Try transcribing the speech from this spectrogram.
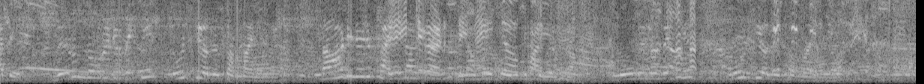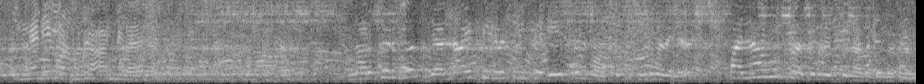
അതെ വെറും നൂറ് രൂപയ്ക്ക് നൂറ്റിയൊന്ന് സമ്മാനങ്ങൾ. നാടിനൊരു off നൂറ് രൂപയ്ക്ക് നൂറ്റിയൊന്ന് സമ്മാനങ്ങൾ. ഇങ്ങനെ കൊടുക്കാറ് നറുക്കെടുപ്പ് രണ്ടായിരത്തി ഇരുപത്തിയഞ്ച് ഏപ്രിൽ മാസം ഇരുപതിന് പല്ലാവൂർ ക്ലബിൽ വെച്ച് നടക്കുന്നതാണ്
